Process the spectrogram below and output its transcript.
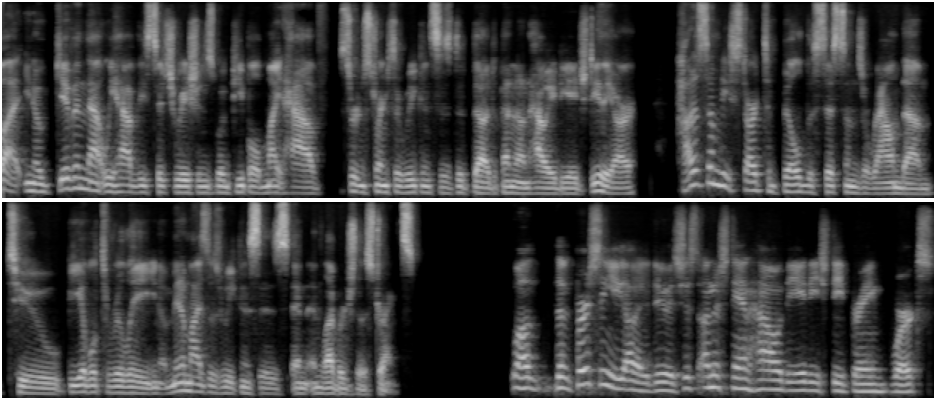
but you know, given that we have these situations when people might have certain strengths or weaknesses uh, depending on how ADHD they are, how does somebody start to build the systems around them to be able to really you know minimize those weaknesses and, and leverage those strengths? Well, the first thing you got to do is just understand how the ADHD brain works,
